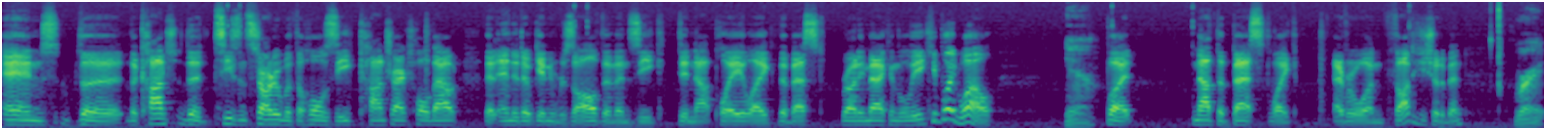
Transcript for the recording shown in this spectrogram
and the the con the season started with the whole Zeke contract holdout that ended up getting resolved, and then Zeke did not play like the best running back in the league. He played well, Yeah, but not the best like everyone thought he should have been. right.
